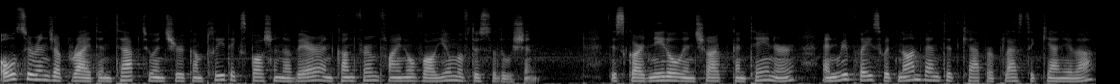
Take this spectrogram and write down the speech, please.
Hold syringe upright and tap to ensure complete expulsion of air and confirm final volume of the solution. Discard needle in sharp container and replace with non-vented cap or plastic cannula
